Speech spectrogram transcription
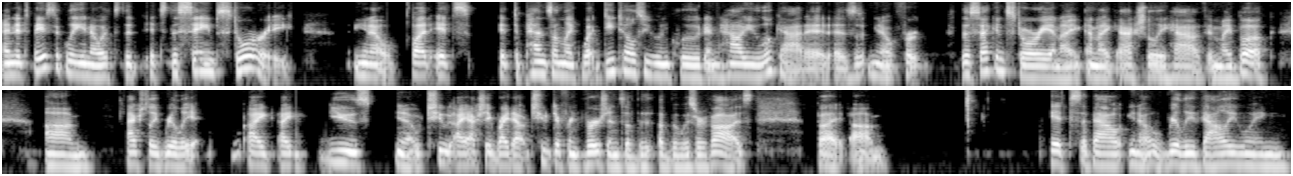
And it's basically, you know, it's the it's the same story, you know, but it's it depends on like what details you include and how you look at it as you know for the second story and i and i actually have in my book um actually really i i use you know two i actually write out two different versions of the of the wizard of oz but um it's about you know really valuing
